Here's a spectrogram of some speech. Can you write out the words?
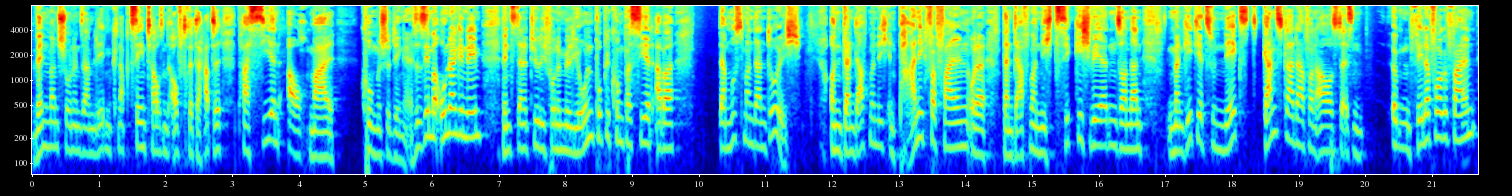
wenn man schon in seinem Leben knapp 10.000 Auftritte hatte, passieren auch mal komische Dinge. Es ist immer unangenehm, wenn es dann natürlich vor einem Millionenpublikum passiert, aber da muss man dann durch. Und dann darf man nicht in Panik verfallen oder dann darf man nicht zickig werden, sondern man geht ja zunächst ganz klar davon aus, da ist ein, irgendein Fehler vorgefallen.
